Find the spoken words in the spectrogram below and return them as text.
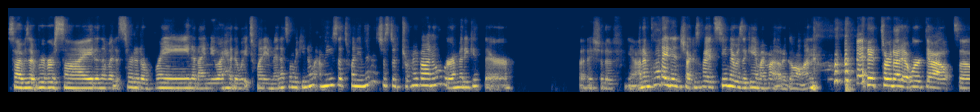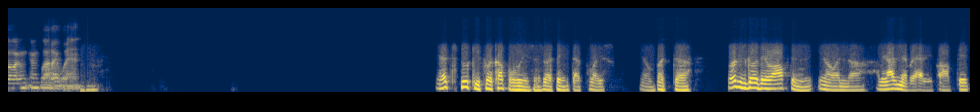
So I was at Riverside and then when it started to rain and I knew I had to wait twenty minutes, I'm like, you know what, I'm gonna use that twenty minutes just to drive on over, I'm gonna get there. But I should have, yeah, and I'm glad I didn't check, because if I had seen there was a game, I might not have gone. And it turned out it worked out, so I'm, I'm glad I went. Yeah, it's spooky for a couple of reasons, I think, that place. You know, but uh birders go there often, you know, and uh I mean I've never had any problem.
